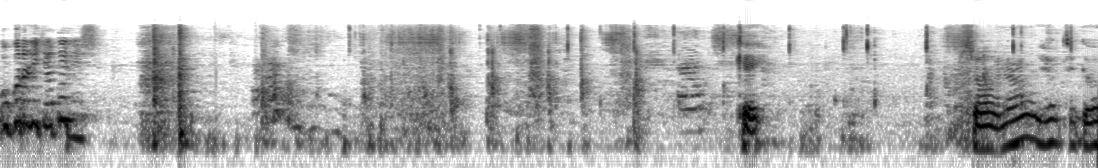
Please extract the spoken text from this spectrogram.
Uguruli jodidish. Okay. So now we have to go.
